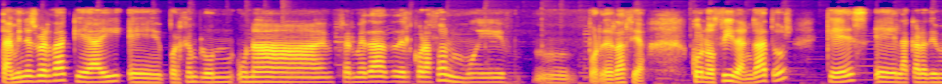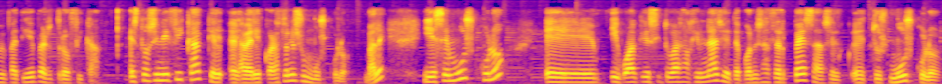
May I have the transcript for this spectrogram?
También es verdad que hay, eh, por ejemplo, un- una enfermedad del corazón muy, mm, por desgracia, conocida en gatos, que es eh, la cardiomiopatía hipertrófica. Esto significa que, a ver, el corazón es un músculo, ¿vale? Y ese músculo, eh, igual que si tú vas al gimnasio y te pones a hacer pesas, el- eh, tus músculos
